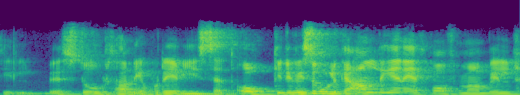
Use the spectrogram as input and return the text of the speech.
till Storbritannien på det viset. Och det finns olika anledningar till varför man vill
